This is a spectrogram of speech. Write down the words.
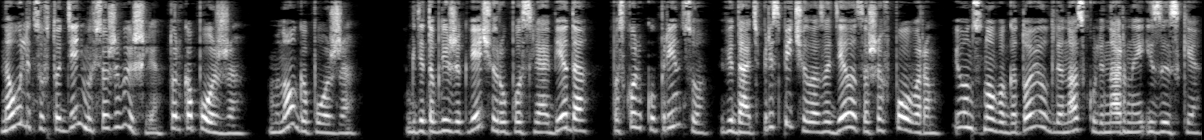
На улицу в тот день мы все же вышли, только позже, много позже. Где-то ближе к вечеру после обеда, поскольку принцу, видать, приспичило заделаться шеф-поваром, и он снова готовил для нас кулинарные изыски.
